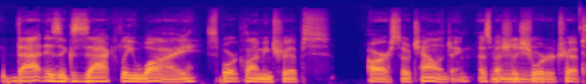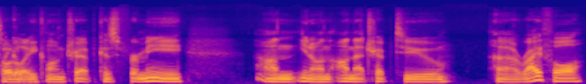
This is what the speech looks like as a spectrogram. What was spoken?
that is exactly why sport climbing trips are so challenging, especially Mm, shorter trips, like a week long trip. Because for me, on you know on, on that trip to uh, Rifle,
